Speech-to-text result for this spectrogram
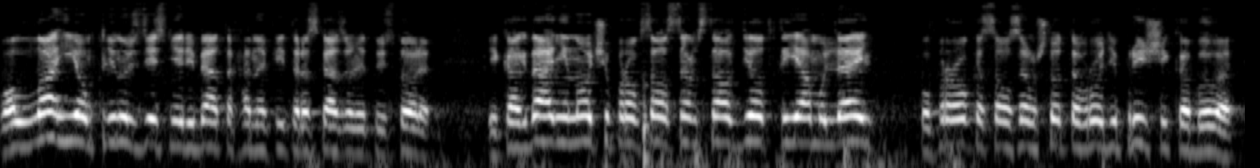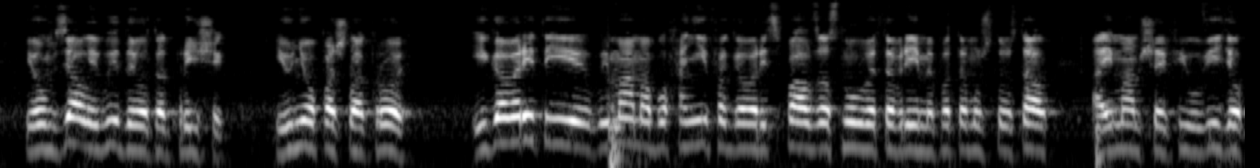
Аллах, я вам клянусь, здесь мне ребята ханафиты рассказывали эту историю. И когда они ночью, пророк саллаллаху стал делать кияму ляйль, у пророка саллаллаху что-то вроде прыщика было, и он взял и выдавил этот прыщик, и у него пошла кровь. И говорит, и имам Абу Ханифа, говорит, спал, заснул в это время, потому что устал а имам Шафи увидел,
